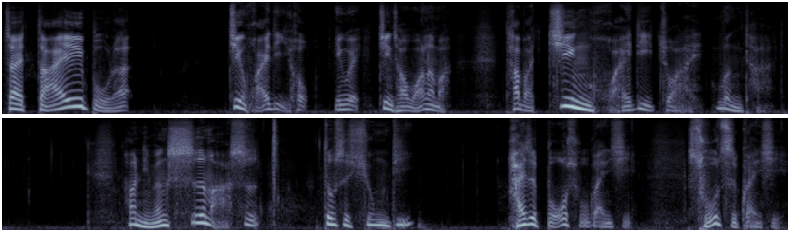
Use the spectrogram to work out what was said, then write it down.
在逮捕了晋怀帝以后，因为晋朝亡了嘛，他把晋怀帝抓来问他，他说：“你们司马氏都是兄弟，还是伯叔关系？”叔侄关系，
